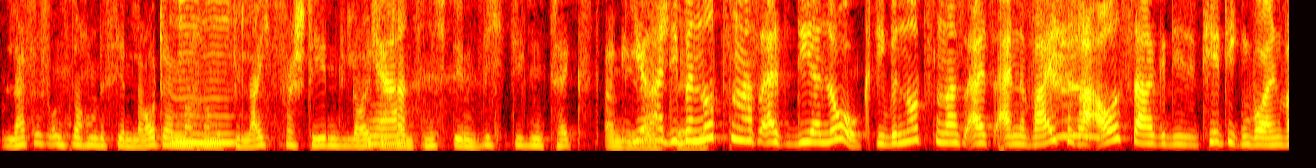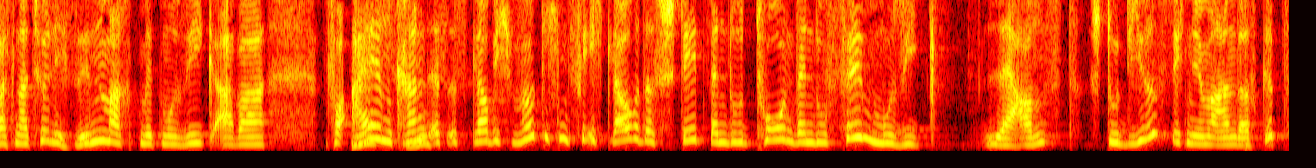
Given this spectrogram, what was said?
lass es uns noch ein bisschen lauter machen, vielleicht verstehen die Leute Mhm. Ja. sonst nicht den wichtigen Text an dieser Ja, die Stelle. benutzen das als Dialog. Die benutzen das als eine weitere Aussage, die sie tätigen wollen, was natürlich Sinn macht mit Musik, aber vor allem kann, es ist, glaube ich, wirklich ein, ich glaube, das steht, wenn du Ton, wenn du Filmmusik lernst, studierst, ich nehme an, das gibt's,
